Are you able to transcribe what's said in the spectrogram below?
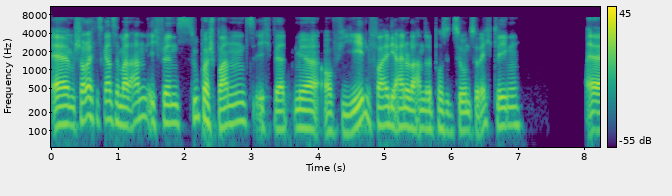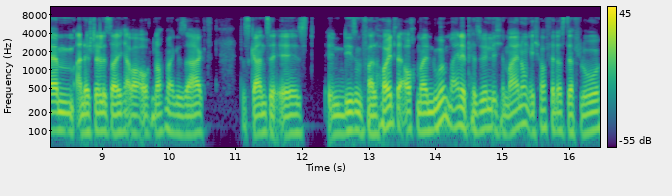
Ähm, schaut euch das Ganze mal an. Ich finde es super spannend. Ich werde mir auf jeden Fall die ein oder andere Position zurechtlegen. Ähm, an der Stelle sage ich aber auch nochmal gesagt, das Ganze ist in diesem Fall heute auch mal nur meine persönliche Meinung. Ich hoffe, dass der Flo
